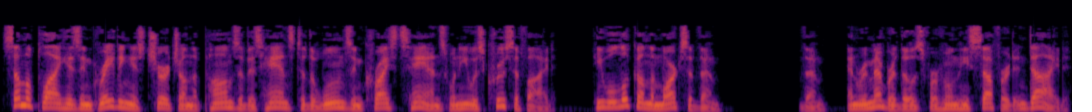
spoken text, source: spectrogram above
Some apply his engraving his church on the palms of his hands to the wounds in Christ's hands when he was crucified, he will look on the marks of them, them, and remember those for whom he suffered and died.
